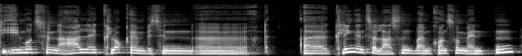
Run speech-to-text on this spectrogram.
die emotionale Glocke ein bisschen äh, äh, klingen zu lassen beim Konsumenten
